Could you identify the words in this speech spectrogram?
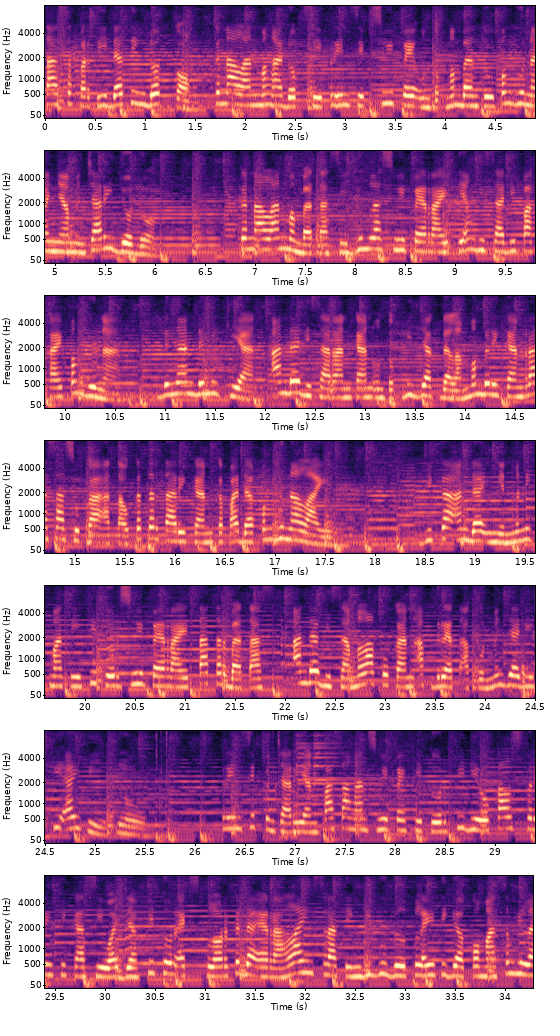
Tak seperti dating.com, kenalan mengadopsi prinsip swipe untuk membantu penggunanya mencari jodoh. Kenalan membatasi jumlah swipe right yang bisa dipakai pengguna. Dengan demikian, Anda disarankan untuk bijak dalam memberikan rasa suka atau ketertarikan kepada pengguna lain. Jika Anda ingin menikmati fitur Swipe Right tak terbatas, Anda bisa melakukan upgrade akun menjadi VIP Low. Prinsip pencarian pasangan Swipe fitur video calls verifikasi wajah fitur explore ke daerah lain rating di Google Play 3,9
